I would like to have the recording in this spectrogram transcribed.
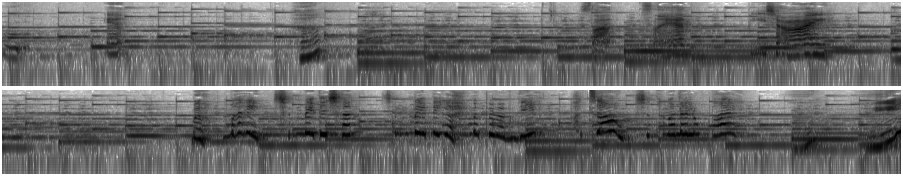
เออเอ๊ะฮะแซแซนพี่ชายไม่ไม่ ฉันไม่ได้ฉัน ฉันไม่ได้อยากให้มันเป็นแบบนี้พระเจ้า ฉันทำอะไรลงไปฮ้ย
